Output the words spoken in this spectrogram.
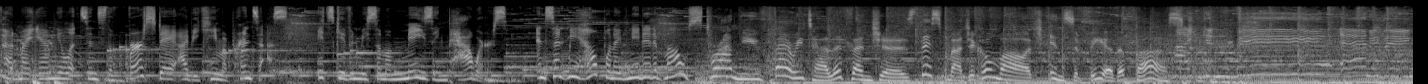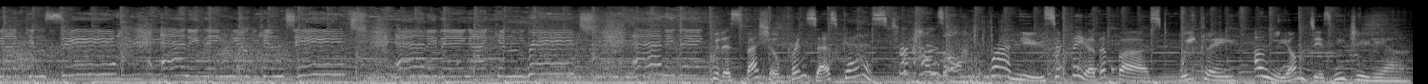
I've had my amulet since the first day I became a princess. It's given me some amazing powers and sent me help when I've needed it most. Brand new fairy tale adventures this magical March in Sofia the First. Can be anything you can teach, anything I can reach, anything. With a special princess guest. Rapunzel! Brand new Sofia the First, weekly, only on Disney Junior.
